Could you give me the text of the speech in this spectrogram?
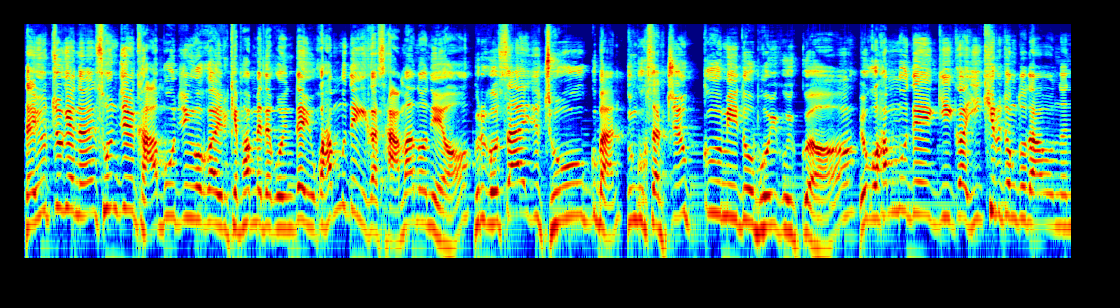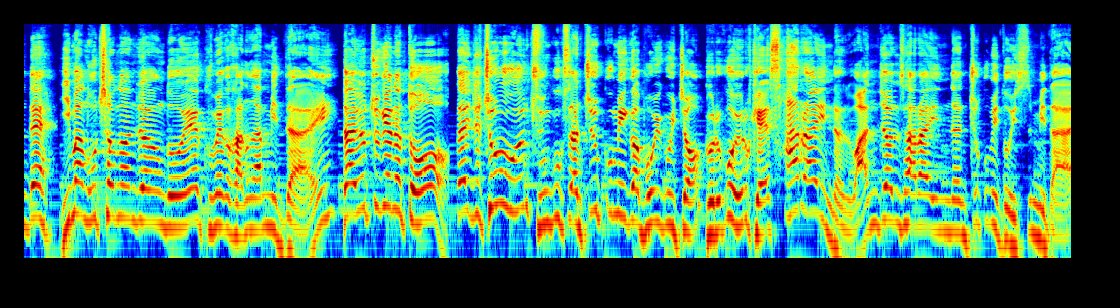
자, 이쪽에는 손질 갑오징어가 이렇게 판매되고 있는데 이거 한 무대기가 4만 원이에요. 그리고 사이즈 조그만 중국산 쭈꾸미도 보이고 있고요. 요거 한 무대기가 2kg 정도 나오는데 2만 5천 원 정도에 구매가 가능합니다. 자, 이쪽에는 또 사이즈 좋은 중국산 쭈꾸미가 보이고 있죠. 그리고 이렇게 살아있는 완전 살아있는 쭈꾸미도 있습니다.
